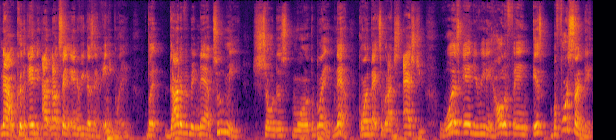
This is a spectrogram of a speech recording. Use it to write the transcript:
Now, could Andy? I'm not saying Andy Reid doesn't have any blame, but Donovan McNabb to me shoulders more of the blame. Now, going back to what I just asked you, was Andy Reid a Hall of Fame? Is before Sunday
